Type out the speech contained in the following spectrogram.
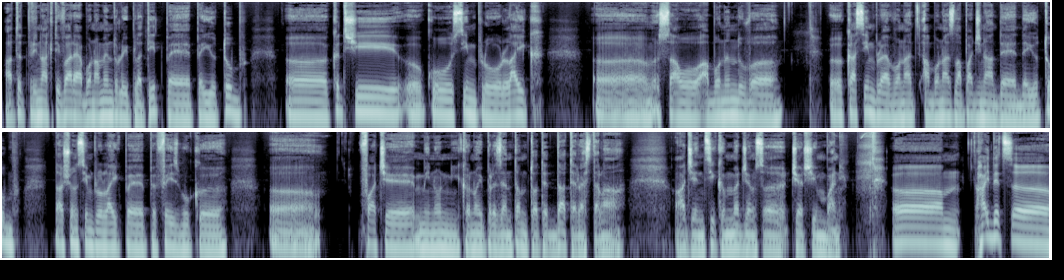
atât prin activarea abonamentului plătit pe, pe YouTube, uh, cât și cu simplu like sau abonându-vă ca simplu abonați, abonați la pagina de, de YouTube, dar și un simplu like pe, pe Facebook face minuni că noi prezentăm toate datele astea la agenții când mergem să cerșim bani. Uh, haideți să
